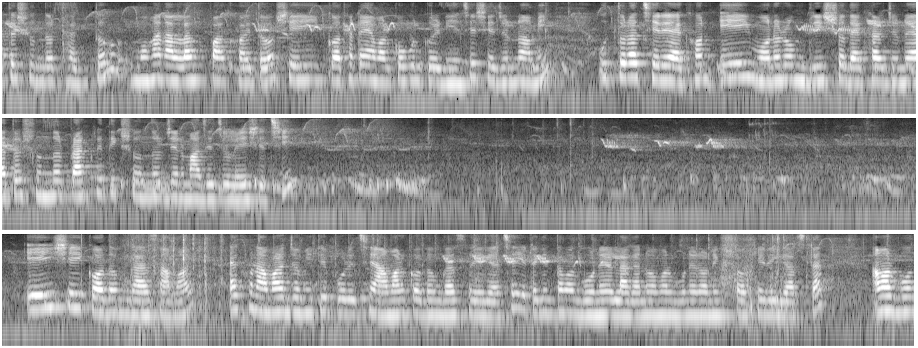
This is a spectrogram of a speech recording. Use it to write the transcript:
এত সুন্দর থাকতো, মহান আল্লাহ পাক হয়তো সেই কথাটাই আমার কবুল করে নিয়েছে। সেজন্য আমি উত্তরা ছেড়ে এখন এই মনোরম দৃশ্য দেখার জন্য এত সুন্দর প্রাকৃতিক সৌন্দর্যের মাঝে চলে এসেছি। এই সেই কদম গাছ আমার। এখন আমার জমিতে পড়েছে, আমার কদম গাছ হয়ে গেছে। এটা কিন্তু আমার বোনের লাগানো, আমার বোনের অনেক শখের এই গাছটা। আমার বোন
